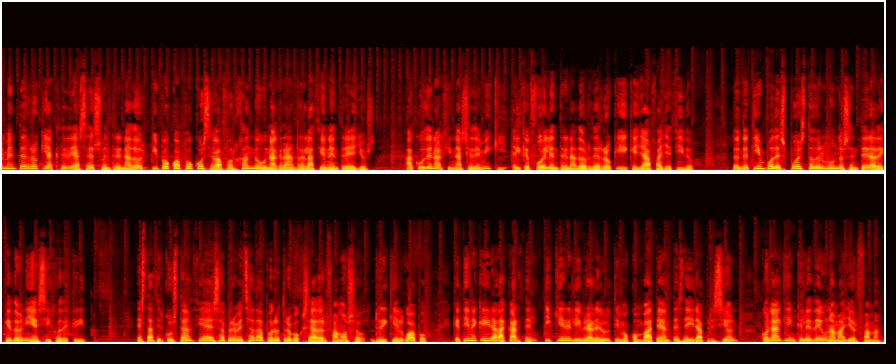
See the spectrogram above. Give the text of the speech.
Finalmente Rocky accede a ser su entrenador y poco a poco se va forjando una gran relación entre ellos. Acuden al gimnasio de Mickey, el que fue el entrenador de Rocky y que ya ha fallecido, donde tiempo después todo el mundo se entera de que Donnie es hijo de Creed. Esta circunstancia es aprovechada por otro boxeador famoso, Ricky el Guapo, que tiene que ir a la cárcel y quiere librar el último combate antes de ir a prisión con alguien que le dé una mayor fama.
